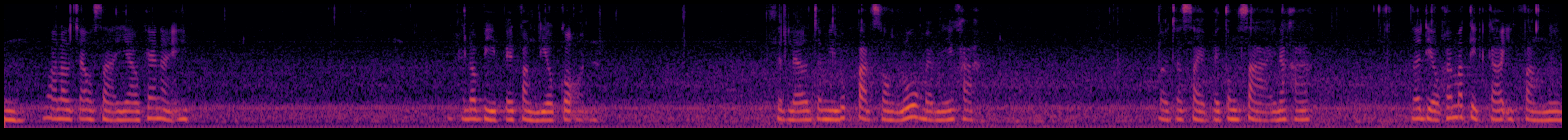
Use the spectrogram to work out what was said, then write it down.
นว่าเราจะเอาสายยาวแค่ไหน ให้เราบีบไปฝั่งเดียวก่อน เสร็จแล้วจะมีลูกปัดสองลูกแบบนี้ค่ะ เราจะใส่ไปตรงสายนะคะ แล้วเดี๋ยวค่อยมาติดกาวอีกฝั่งหนึ่ง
